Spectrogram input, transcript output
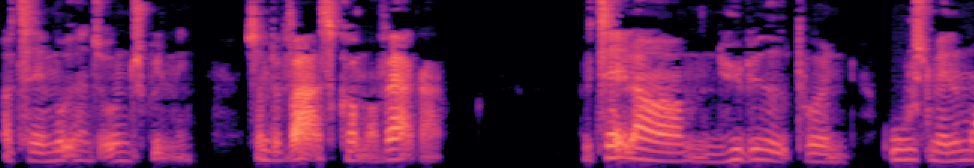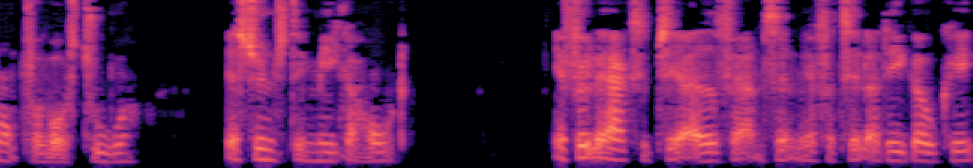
og tage imod hans undskyldning, som bevares kommer hver gang. Vi taler om en hyppighed på en uges mellemrum for vores ture. Jeg synes, det er mega hårdt. Jeg føler, jeg accepterer adfærden, selvom jeg fortæller, at det ikke er okay,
